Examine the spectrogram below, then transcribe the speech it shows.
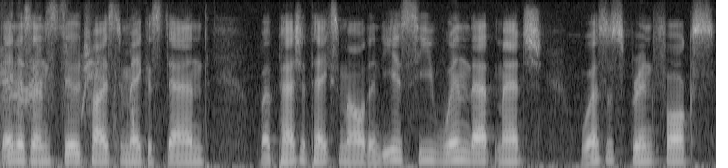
Danielson still tries to make a stand, but Pasha takes him out and ESC win that match versus Sprint Fox.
